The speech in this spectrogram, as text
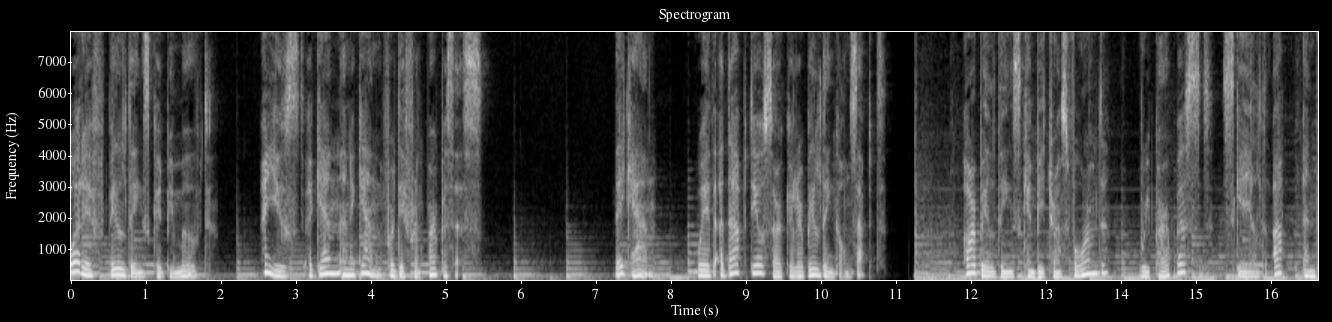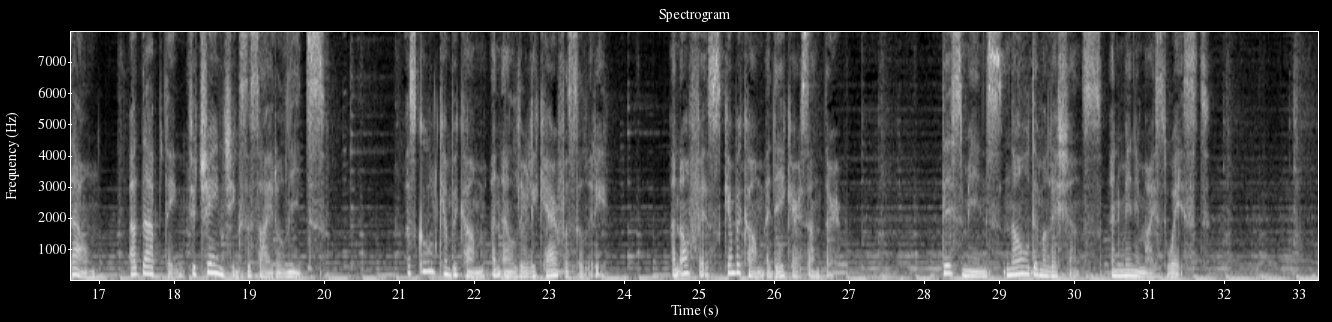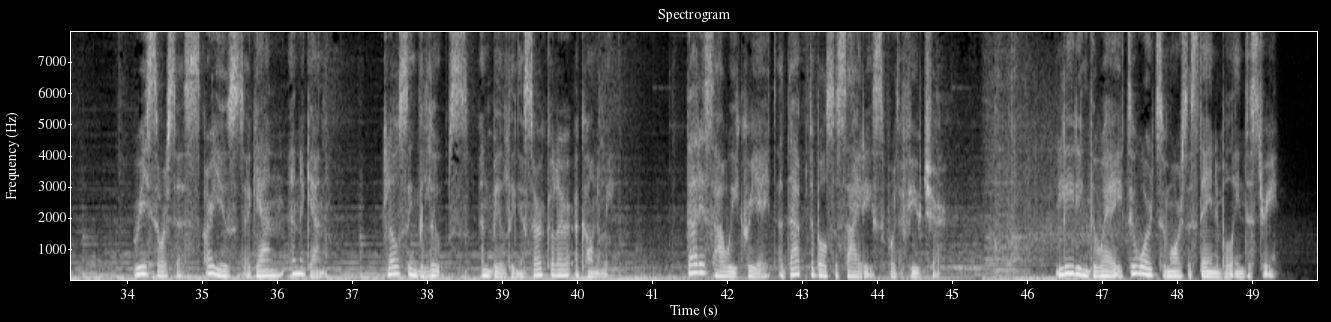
What if buildings could be moved and used again and again for different purposes? They can, with Adapteo Circular Building Concept. Our buildings can be transformed, repurposed, scaled up and down, adapting to changing societal needs. A school can become an elderly care facility. An office can become a daycare center. This means no demolitions and minimized waste. Resources are used again and again, closing the loops and building a circular economy. That is how we create adaptable societies for the future, leading the way towards a more sustainable industry.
